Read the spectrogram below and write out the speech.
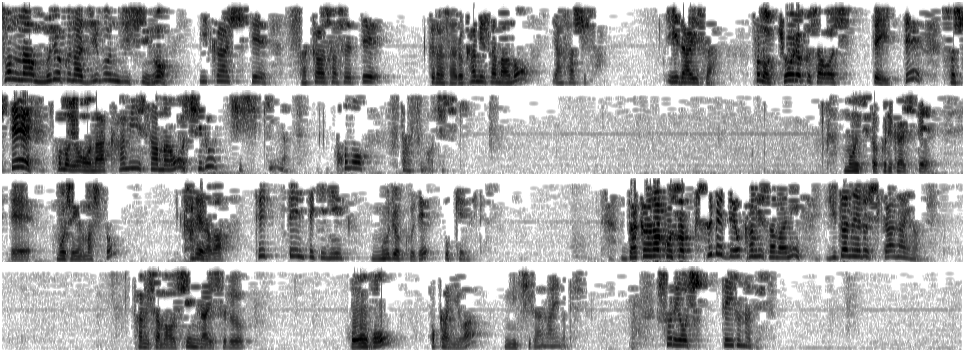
そんな無力な自分自身を生かして咲かさせてくださる神様の優しさ、偉大さ、その強力さを知っていて、そしてそのような神様を知る知識なんです。この二つの知識。もう一度繰り返して、えー、申し上げますと、彼らは徹底的に無力で受け身です。だからこそ全てを神様に委ねるしかないのです。神様を信頼する方法、他には道がないのです。それを知っているのです。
